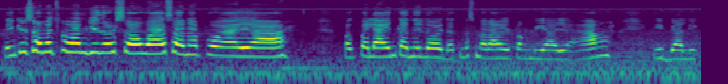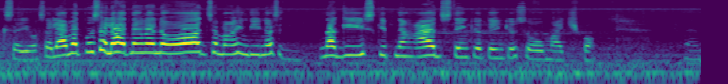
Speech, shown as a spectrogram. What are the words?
Thank you so much po Ma'am Jean Orsowa. Sana po ay ah, pagpalain ka ni Lord at mas marami pang biyaya ang ibalik sa iyo. Salamat po sa lahat ng nanood, sa mga hindi na nag-skip ng ads. Thank you, thank you so much po. Yan.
